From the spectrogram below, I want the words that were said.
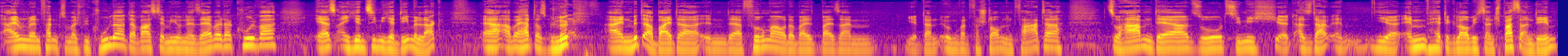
Iron Man fand ich zum Beispiel cooler, da war es der Millionär selber, der cool war. Er ist eigentlich ein ziemlicher Demelack, äh, aber er hat das Glück, einen Mitarbeiter in der Firma oder bei, bei seinem dann irgendwann verstorbenen Vater zu haben, der so ziemlich, äh, also da ähm, hier M hätte glaube ich seinen Spaß an dem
